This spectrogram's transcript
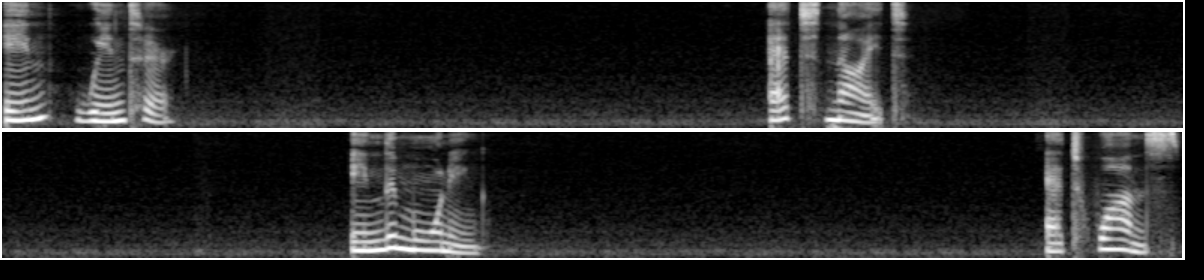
In winter. At night. In the morning. At once.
